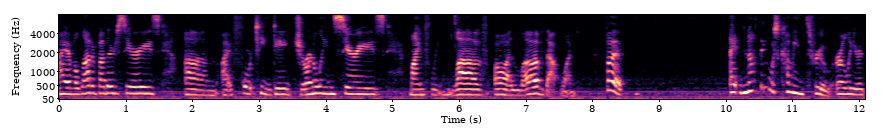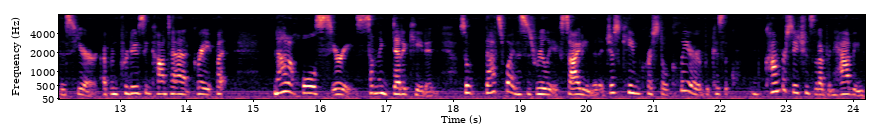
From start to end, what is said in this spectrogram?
I have a lot of other series. Um, I have 14 day journaling series, Mindfully in Love. Oh, I love that one. But I, nothing was coming through earlier this year. I've been producing content, great, but not a whole series, something dedicated. So that's why this is really exciting that it just came crystal clear because the conversations that I've been having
